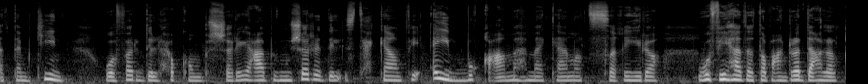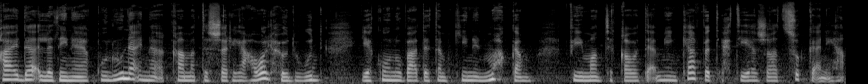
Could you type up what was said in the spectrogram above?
التمكين وفرض الحكم بالشريعة بمجرد الاستحكام في أي بقعة مهما كانت صغيرة. وفي هذا طبعا رد على القاعدة الذين يقولون أن إقامة الشريعة والحدود يكون بعد تمكين محكم في منطقة وتأمين كافة احتياجات سكانها.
